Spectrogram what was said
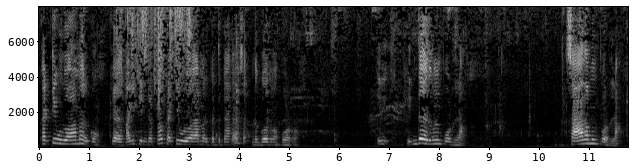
கட்டி உழுவாம இருக்கும். கழிக்கின்றப்போ கட்டி உழுவாம இருக்கிறதுக்காக ச- இந்த கோதுமை போடுறோம். இது இந்த இதுகளும் போடலாம். சாதமும் போடலாம்.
